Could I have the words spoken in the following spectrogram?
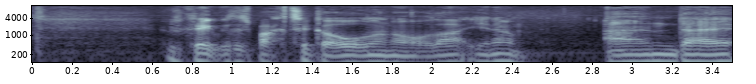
He was great with his back to goal and all that, you know. And uh,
